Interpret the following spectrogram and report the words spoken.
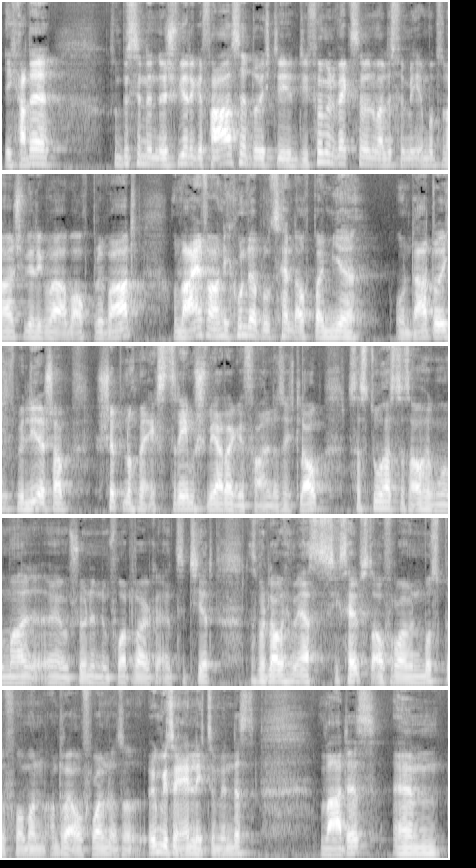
Ich hatte so ein bisschen eine schwierige Phase durch die, die Firmenwechseln, weil es für mich emotional schwierig war, aber auch privat und war einfach nicht 100% auch bei mir. Und dadurch ist mir Leadership noch mal extrem schwerer gefallen. Also ich glaube, das hast du hast das auch irgendwo mal äh, schön in dem Vortrag äh, zitiert, dass man glaube ich erst sich selbst aufräumen muss, bevor man andere aufräumt. Also irgendwie so ähnlich zumindest war das. Ähm,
